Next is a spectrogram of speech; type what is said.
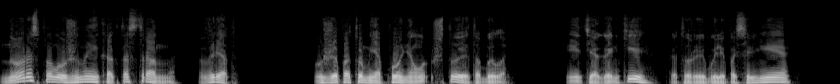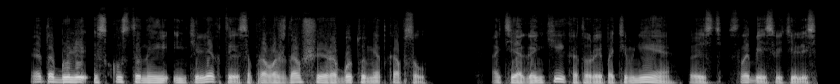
но расположенные как-то странно, в ряд. Уже потом я понял, что это было. Эти огоньки, которые были посильнее, это были искусственные интеллекты, сопровождавшие работу медкапсул. А те огоньки, которые потемнее, то есть слабее светились,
